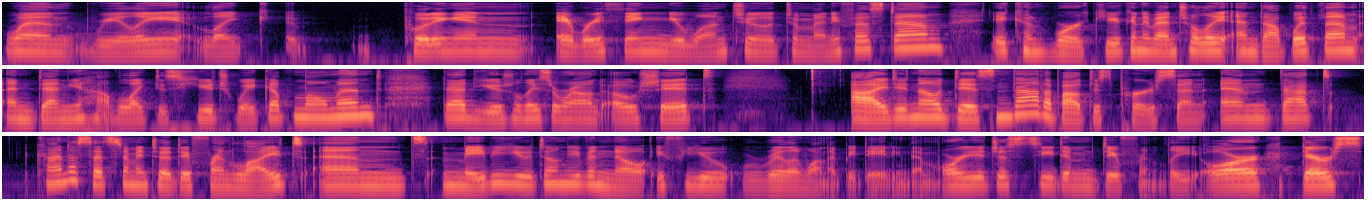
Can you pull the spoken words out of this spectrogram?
when really like putting in everything you want to to manifest them it can work you can eventually end up with them and then you have like this huge wake up moment that usually is around oh shit i didn't know this and that about this person and that kind of sets them into a different light and maybe you don't even know if you really want to be dating them or you just see them differently or there's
